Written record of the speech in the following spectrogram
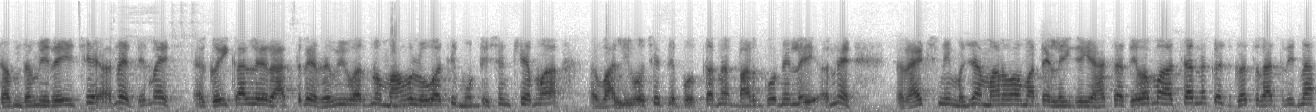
ધમધમી રહી છે અને તેમાંય ગઈકાલે રાત્રે રવિવારનો માહોલ હોવાથી મોટી સંખ્યામાં વાલીઓ છે તે પોતાના બાળકોને લઈ અને રાઇડ્સની મજા માણવા માટે લઈ ગયા હતા. તેવામાં અચાનક જ ગત રાત્રિના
